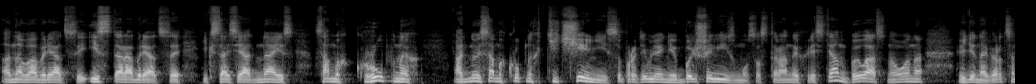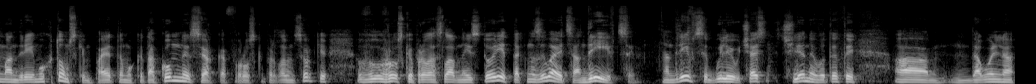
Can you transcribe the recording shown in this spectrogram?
новообрядцы, и старообрядцы. И, кстати, одна из самых крупных Одно из самых крупных течений сопротивления большевизму со стороны христиан было основано единоверцем Андреем Ухтомским. Поэтому катакомная церковь в русской православной церкви, в русской православной истории так называется Андреевцы. Андреевцы были участники, члены вот этой а, довольно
